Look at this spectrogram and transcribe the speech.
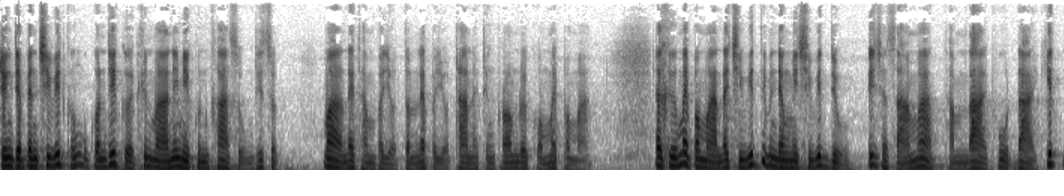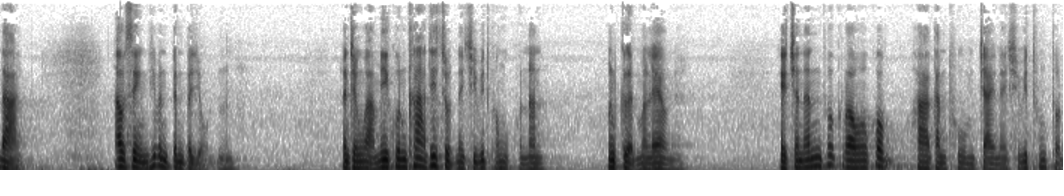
จึงจะเป็นชีวิตของบุคคลที่เกิดขึ้นมานี่มีคุณค่าสูงที่สุด ว่าได้ทำประโยชน์ตนและประโยชน์ท่านให้ถึงพร้อมด้วยความไม่ประมาทก็คือไม่ประมาทในชีวิตที่มันยังมีชีวิตอยู่ ที่จะสามารถทำได้พูดได้คิดได้ เอาสิ่งที่มันเป็นประโยชน์ มันจึงว่ามีคุณค่าที่สุดในชีวิตของบุคคลนั้น มันเกิดมาแล้วนะเหตุฉะนั้นพวกเราก็พากันภูมิใจในชีวิตของตน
